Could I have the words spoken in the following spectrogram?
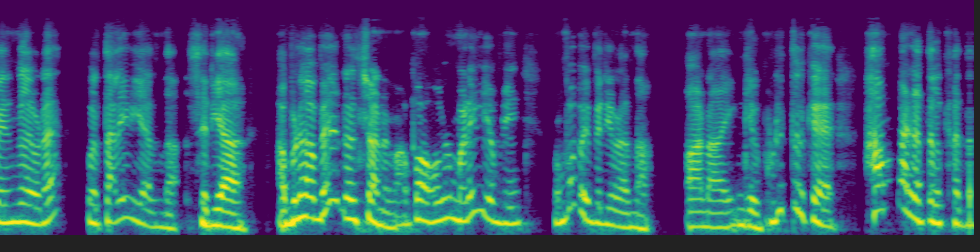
பெண்களோட ஒரு தலைவியா இருந்தா சரியா? அவ்வளவே நினைச்சானுங்க. அப்போ அவங்க மனைவி எப்படி? ரொம்ப பெரியவளா இருந்தான் ஆனா இங்க கொடுத்திருக்க ஹம்மலத்தல் கத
